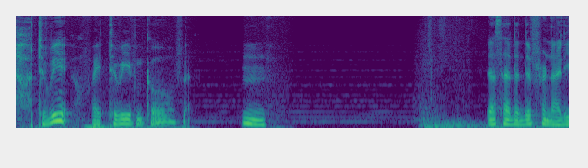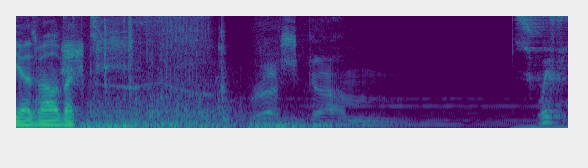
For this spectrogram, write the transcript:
Oh, do we wait, do we even go Hmm. Just had a different idea as well, but Swiftly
